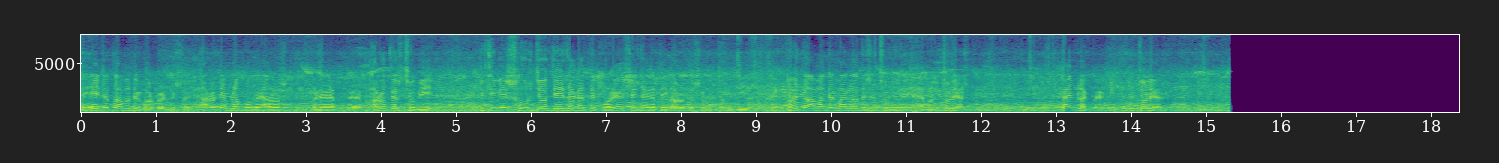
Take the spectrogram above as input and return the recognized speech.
তো এইটা তো আমাদের গর্বের বিষয়। আরও ডেভেলপ হবে আরও ওই যে ভারতের ছবি পৃথিবীর সূর্য যে জায়গাতে পড়ে সেই জায়গাতেই ভারতের ছবি চলে জি জি জি। হয়তো আমাদের বাংলাদেশের ছবি এখন চলে আসবে। টাইম লাগবে আর কি কিন্তু চলে আসবে।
